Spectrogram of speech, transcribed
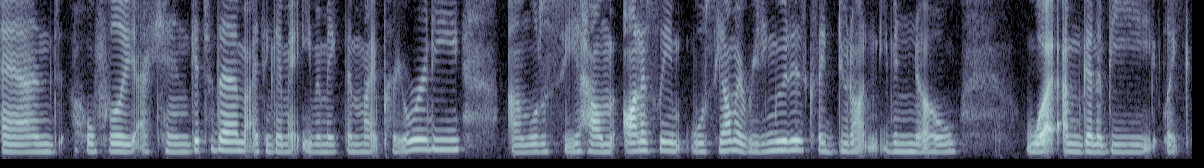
and hopefully I can get to them. I think I might even make them my priority. Um, we'll just see how, honestly, we'll see how my reading mood is because I do not even know what I'm gonna be like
